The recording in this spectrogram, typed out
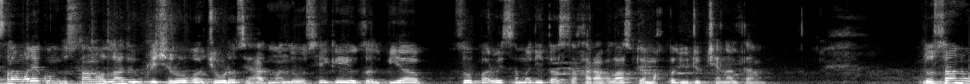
السلام علیکم دوستان الله دې وکړي چې روغ او جوړ او صحتمند اوسئ یو ځل بیا زه پرویز سمدي تاسو ته ښه راغلاست وایم خپل یوټیوب چینل ته دوستانو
